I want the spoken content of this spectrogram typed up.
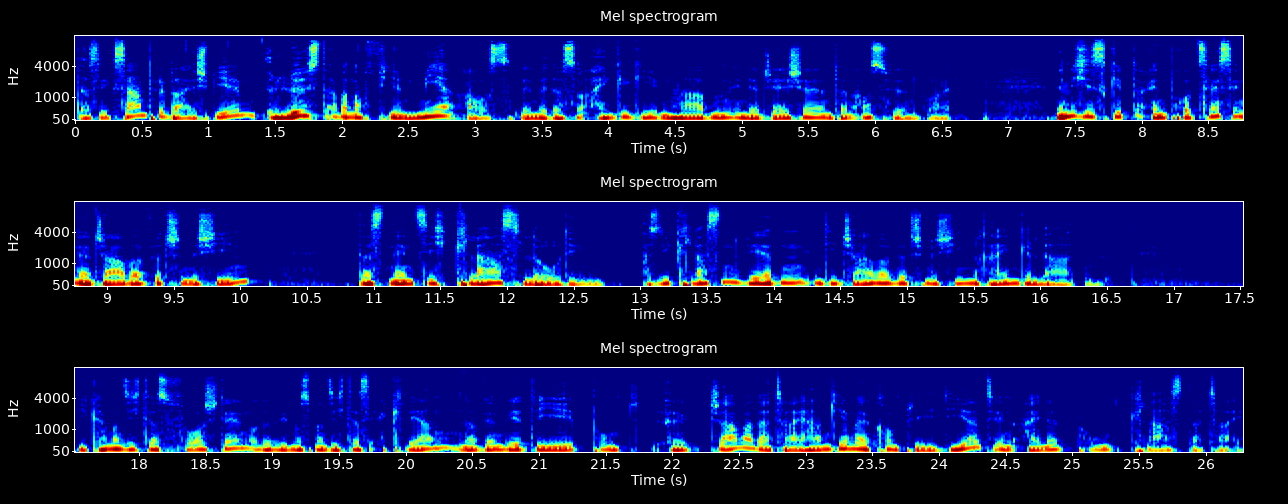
Das Example-Beispiel löst aber noch viel mehr aus, wenn wir das so eingegeben haben in der JShell und dann ausführen wollen. Nämlich es gibt einen Prozess in der Java Virtual Machine, das nennt sich Class Loading. Also die Klassen werden in die Java Virtual Machine reingeladen. Wie kann man sich das vorstellen oder wie muss man sich das erklären? Na, wenn wir die äh, .java-Datei haben, die haben wir kompiliert in eine .class-Datei.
